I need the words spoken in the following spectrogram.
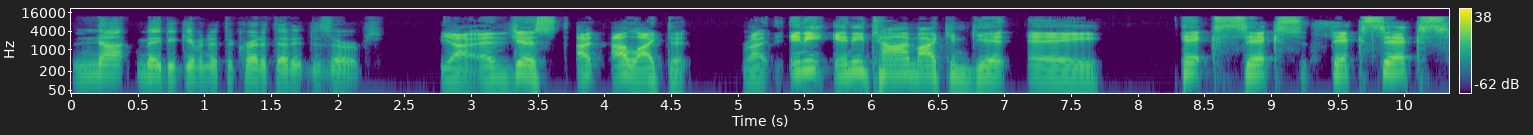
not maybe giving it the credit that it deserves Yeah, it just I I liked it. Right. Any anytime I can get a pick six, thick six,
